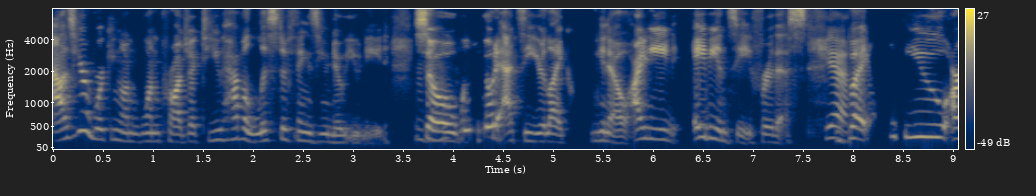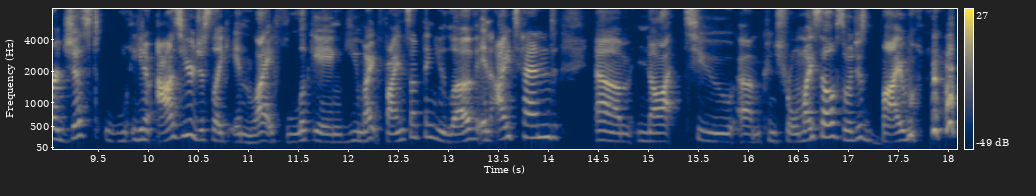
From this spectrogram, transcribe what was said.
as you're working on one project, you have a list of things you know you need. Mm-hmm. So when you go to Etsy, you're like, you know, I need A, B, and C for this. Yeah. But if you are just, you know, as you're just like in life looking, you might find something you love. And I tend um not to um control myself. So I just buy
